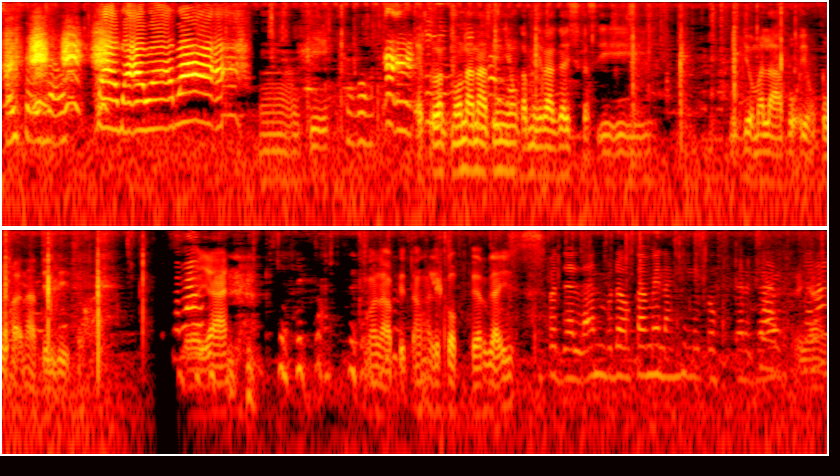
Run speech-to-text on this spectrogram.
Hi sa ila. okay. I-front muna natin yung camera guys kasi medyo malabo yung kuha natin dito. So, ayan. Malapit ang helicopter guys. Padalaan mo daw kami ng helicopter, guys. Ayan.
